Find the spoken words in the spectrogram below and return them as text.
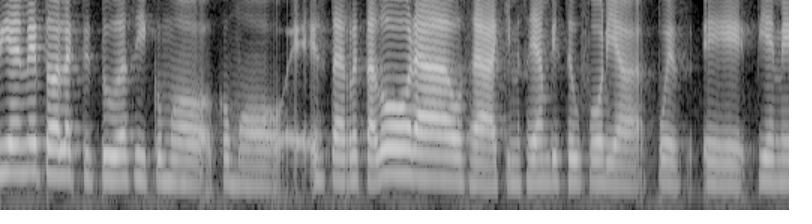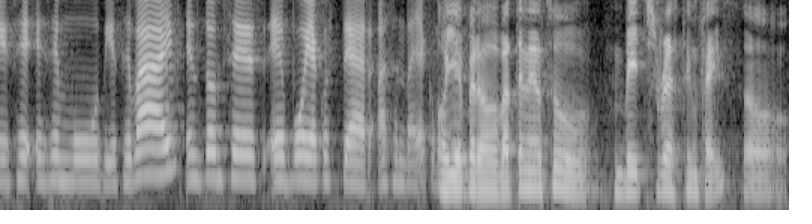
tiene toda la actitud así como, como eh, está retadora, o sea, quienes hayan visto Euforia, pues eh, tiene ese, ese mood y ese vibe. Entonces eh, voy a costear a Zendaya como Oye, pero ¿va a tener su bitch resting face? ¿O,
